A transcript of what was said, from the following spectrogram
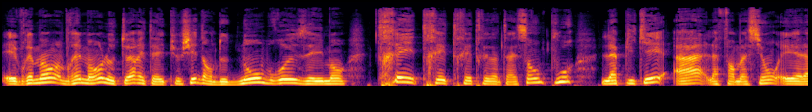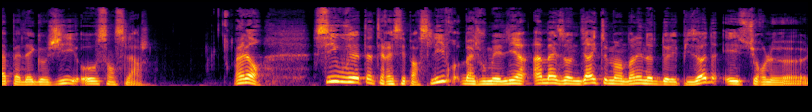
Et vraiment, vraiment, l'auteur est allé piocher dans de nombreux éléments très, très, très, très intéressants pour l'appliquer à la formation et à la pédagogie au sens large. Alors, si vous êtes intéressé par ce livre, bah, je vous mets le lien Amazon directement dans les notes de l'épisode et sur le,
